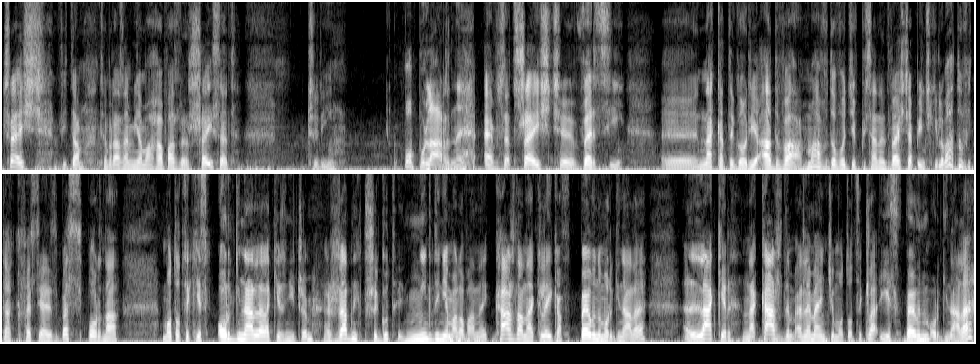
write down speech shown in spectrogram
Cześć, witam tym razem Yamaha Puzzler 600, czyli popularny FZ6 w wersji e, na kategorię A2. Ma w dowodzie wpisane 25 kW i ta kwestia jest bezsporna. Motocykl jest w oryginale lakierniczym, żadnych przygód, nigdy nie malowany, każda naklejka w pełnym oryginale, lakier na każdym elemencie motocykla jest w pełnym oryginale.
